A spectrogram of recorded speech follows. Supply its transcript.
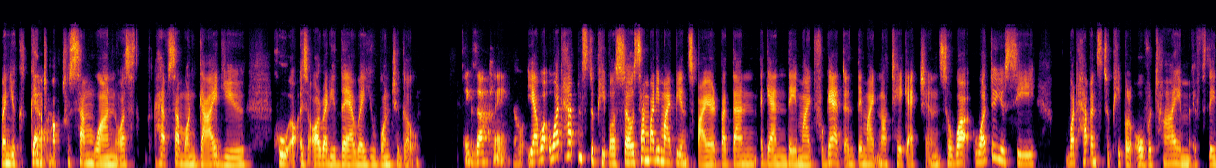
when you can yeah. talk to someone or have someone guide you who is already there where you want to go. Exactly. So, yeah what, what happens to people? So somebody might be inspired but then again they might forget and they might not take action. So what what do you see what happens to people over time if they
